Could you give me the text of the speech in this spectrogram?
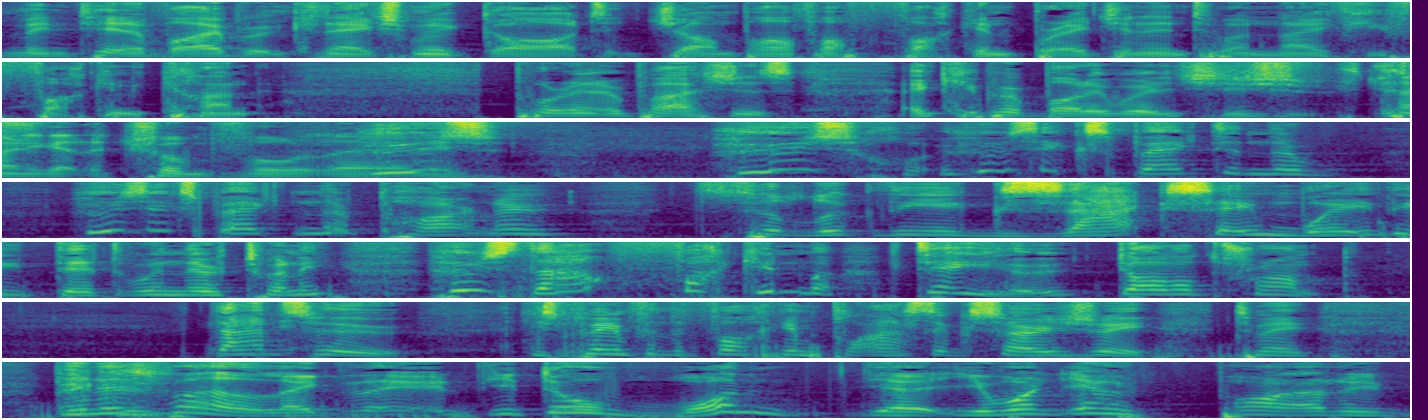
maintain a vibrant connection with God, jump off a fucking bridge and into a knife, you fucking cunt. Pour in her passions and keep her body when she's trying to get the Trump vote there. Who's who's who's expecting their who's expecting their partner to look the exact same way they did when they're twenty? Who's that fucking? I'll tell you who. Donald Trump. That's who. He's paying for the fucking plastic surgery to make. and as well, like you don't want, yeah, you want your partner to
